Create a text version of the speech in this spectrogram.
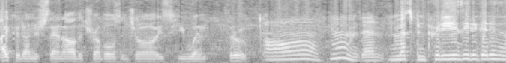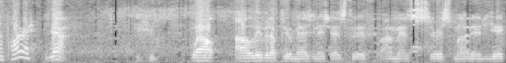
I could understand all the troubles and joys he went through. Oh, hmm, then it must have been pretty easy to get into the part. Yeah. well, I'll leave it up to your imagination as to if I'm as serious-minded yet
